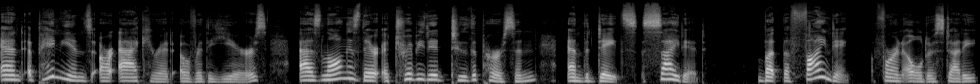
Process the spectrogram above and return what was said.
And opinions are accurate over the years as long as they're attributed to the person and the dates cited. But the finding for an older study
